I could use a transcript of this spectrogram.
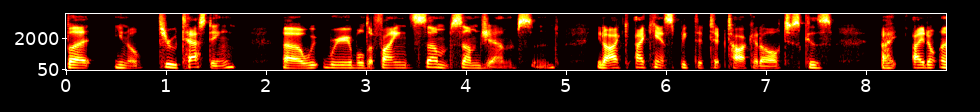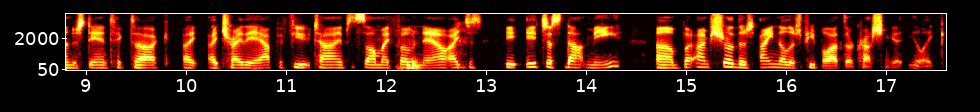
but you know through testing uh, we, we're able to find some some gems and you know i, I can't speak to tiktok at all just because I, I don't understand TikTok. I, I try the app a few times. It's on my phone now. I just it, it's just not me. Um, but I'm sure there's I know there's people out there crushing it. You like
